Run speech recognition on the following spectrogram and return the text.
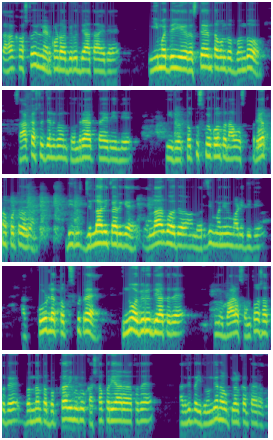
ಸಾಕಷ್ಟು ಇಲ್ಲಿ ನಡ್ಕೊಂಡು ಅಭಿವೃದ್ಧಿ ಆಗ್ತಾ ಇದೆ. ಈ ಮಧ್ಯೆ ಈ ರಸ್ತೆ ಅಂತ ಒಂದು ಬಂದು ಸಾಕಷ್ಟು ಜನಕ್ಕೆ ಒಂದು ತೊಂದರೆ ಆಗ್ತಾ ಇದೆ ಇಲ್ಲಿ. ಇದು ತಪ್ಪಿಸ್ಬೇಕು ಅಂತ ನಾವು ಪ್ರಯತ್ನ ಪಟ್ಟು ಜಿಲ್ಲಾಧಿಕಾರಿಗೆ ಎಲ್ಲರಿಗೂ ಅದು ಒಂದು ಅರ್ಜಿ ಮನವಿ ಮಾಡಿದ್ದೀವಿ. ಅದು ಕೂಡಲೇ ತಪ್ಪಿಸ್ಬಿಟ್ರೆ ಇನ್ನೂ ಅಭಿವೃದ್ಧಿ ಆಗ್ತದೆ. ಭಾಳ ಸಂತೋಷ ಆಗ್ತದೆ. ಬಂದಂಥ ಭಕ್ತಾದಿಗಳಿಗೂ ಕಷ್ಟ ಪರಿಹಾರ ಆಗ್ತದೆ. ಅದರಿಂದ ಇದೊಂದೇ ನಾವು ಕೇಳ್ಕೊತಾ ಇರೋದು.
